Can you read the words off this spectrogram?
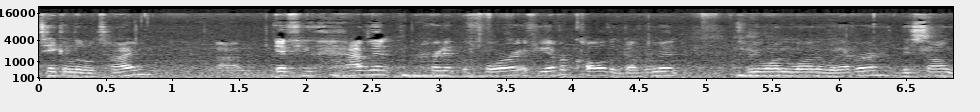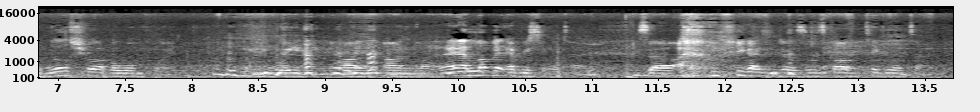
Take a Little Time. Uh, if you haven't heard it before, if you ever call the government, 311 or whatever, this song will show up at one point. Waiting on, online. I I love it every single time. So I hope you guys enjoy this. It's called Take a Little Time.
